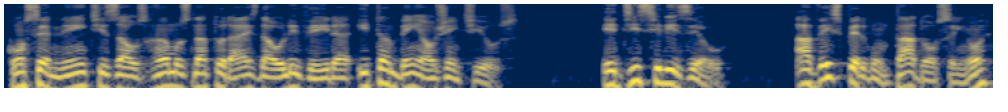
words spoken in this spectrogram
concernentes aos ramos naturais da oliveira e também aos gentios. E disse-lhes eu: Haveis perguntado ao Senhor?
